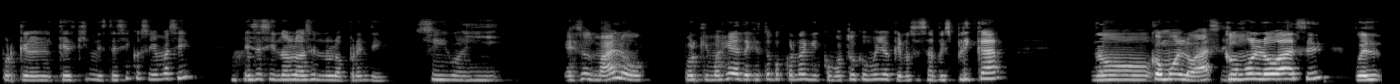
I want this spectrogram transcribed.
Porque el que es kinestésico se llama así, ese si no lo hace no lo aprende. Sí, güey. Y eso es malo, porque imagínate que topa con alguien como tú, como yo, que no se sabe explicar, no ¿Cómo lo hacen? cómo lo hace, pues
